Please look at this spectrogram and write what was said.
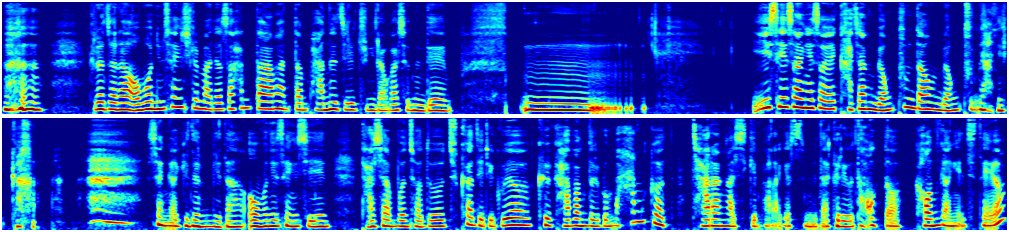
그러잖아. 어머님 생신을 맞아서 한 땀 한 땀 바느질 중이라고 하셨는데, 음, 이 세상에서의 가장 명품다운 명품이 아닐까 생각이 듭니다. 어머니 생신 다시 한번 저도 축하드리고요. 그 가방 들고 마음껏 자랑하시기 바라겠습니다. 그리고 더욱더 건강해지세요.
